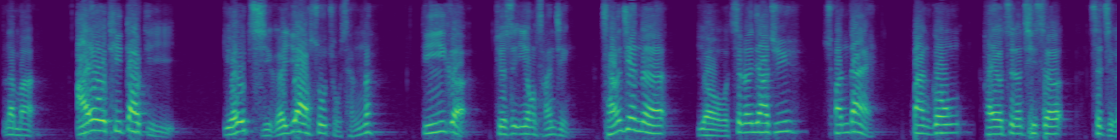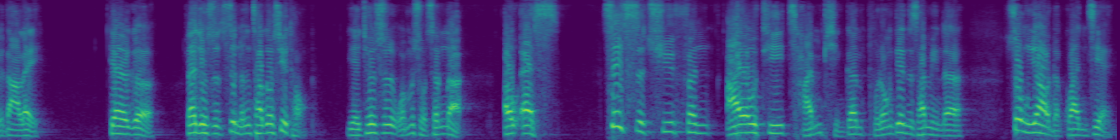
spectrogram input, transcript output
那么，IOT 到底由几个要素组成呢？第一个就是应用场景，常见的有智能家居、穿戴、办公。还有智能汽车这几个大类，第二个那就是智能操作系统，也就是我们所称的 OS。这次区分 IoT 产品跟普通电子产品的重要的关键，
